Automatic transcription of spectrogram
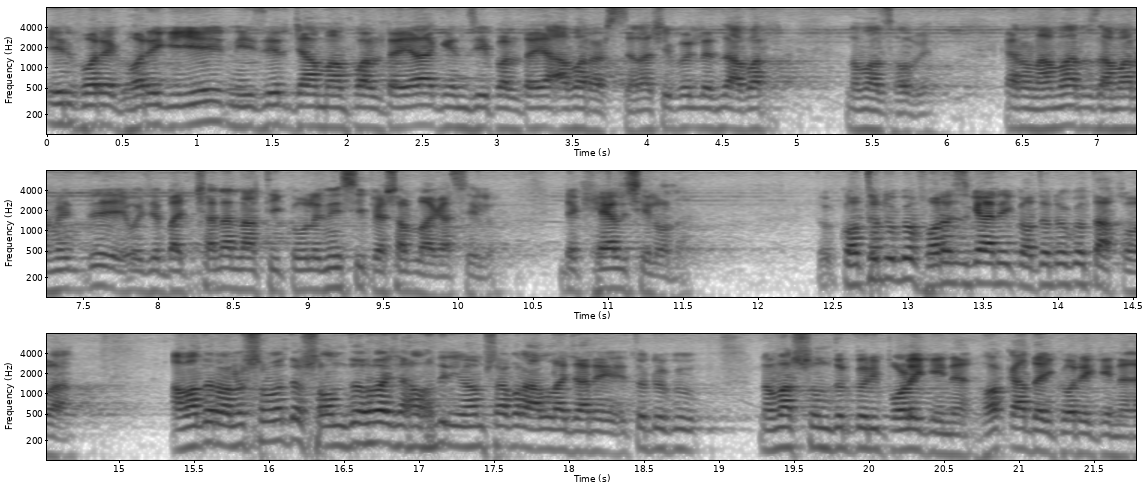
এরপরে ঘরে গিয়ে নিজের জামা পাল্টায়া গেঞ্জি পাল্টায়া আবার আসছেন। আসি বললেন যে আবার নামাজ হবে। কারণ আমার জামার মধ্যে ওই যে বাচ্চানা নাতি কোলে নিয়েছি, পেশাব লাগা ছিল। এটা খেয়াল ছিল না। তো কতটুকু ফরেজগারি, কতটুকু তাকোয়া আমাদের অনেক সময় তো সন্দেহ হয় যে আমাদের ইমাম সাহেব আল্লাহ জানে এতটুকু নামাজ সুন্দর করে পড়ে কিনা, হক আদায় করে কিনা।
